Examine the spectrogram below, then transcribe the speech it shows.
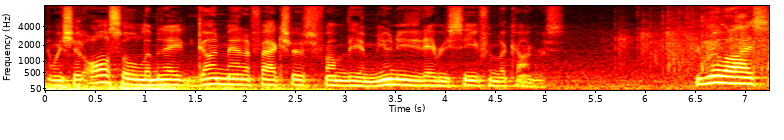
And we should also eliminate gun manufacturers from the immunity they receive from the Congress. You realize,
